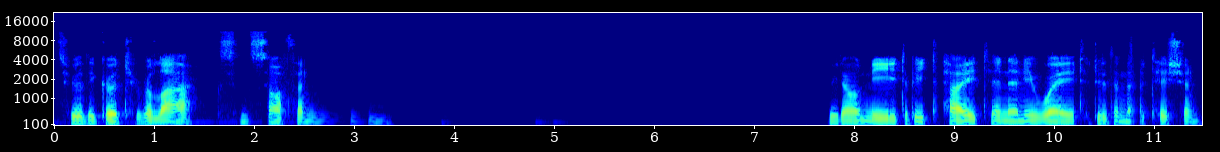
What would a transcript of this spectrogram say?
It's really good to relax and soften. We don't need to be tight in any way to do the meditation.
